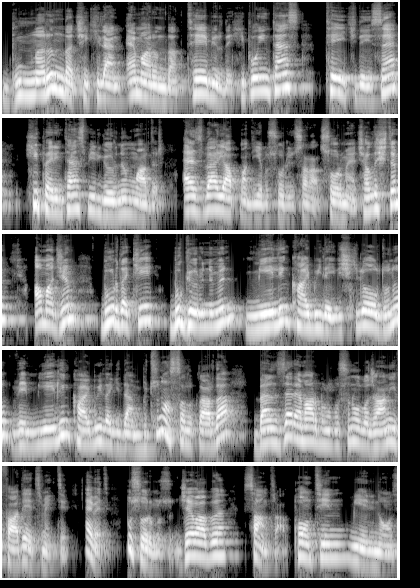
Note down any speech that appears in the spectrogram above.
bunların da çekilen MR'ında T1'de hipointens, T2'de ise hiperintens bir görünüm vardır. Ezber yapma diye bu soruyu sana sormaya çalıştım. Amacım buradaki bu görünümün miyelin kaybıyla ilişkili olduğunu ve miyelin kaybıyla giden bütün hastalıklarda benzer MR bulgusunun olacağını ifade etmekti. Evet bu sorumuzun cevabı santral pontin miyelinozis.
